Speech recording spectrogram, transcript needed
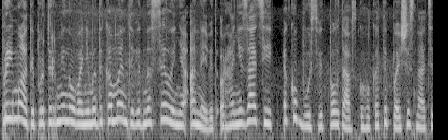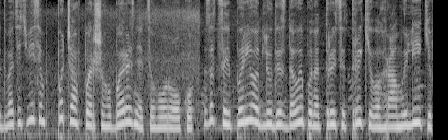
Приймати протерміновані медикаменти від населення, а не від організації, екобус від полтавського КТП 1628 почав 1 березня цього року. За цей період люди здали понад 33 кілограми ліків,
